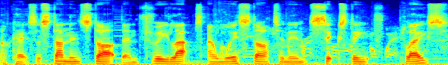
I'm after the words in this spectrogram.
Okay, it's a standing start then, 3 laps and we're starting in 16th place.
